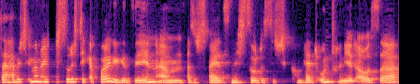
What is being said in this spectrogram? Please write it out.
da habe ich immer noch nicht so richtig Erfolge gesehen. Ähm, also es war jetzt nicht so, dass ich komplett untrainiert aussah.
